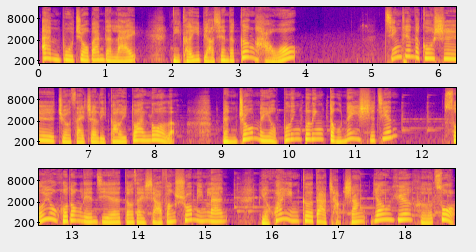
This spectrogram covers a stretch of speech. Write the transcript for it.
按部就班的来，你可以表现得更好哦。今天的故事就在这里告一段落了。本周没有布灵布灵抖内时间，所有活动链接都在下方说明栏，也欢迎各大厂商邀约合作。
